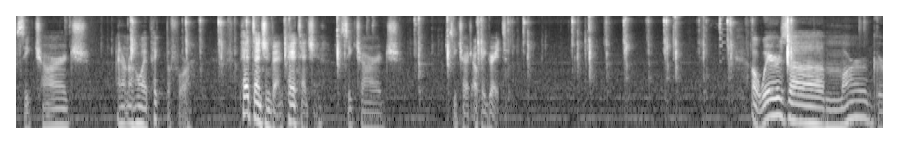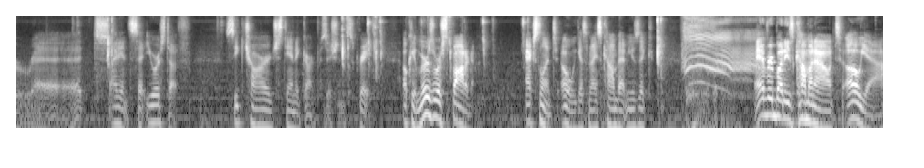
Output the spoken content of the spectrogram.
Seek charge. I don't know who I picked before. Pay attention, Ben. Pay attention. Seek charge. Seek charge. Okay, great. Oh, where's, uh, Margaret? I didn't set your stuff. Seek charge, stand at guard positions. Great. Okay, Murazor spotted him. Excellent. Oh, we got some nice combat music. Everybody's coming out. Oh, yeah.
